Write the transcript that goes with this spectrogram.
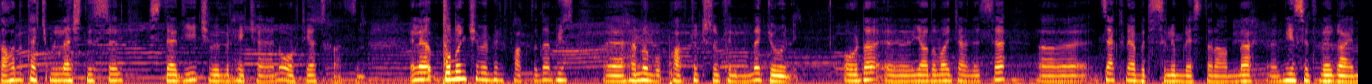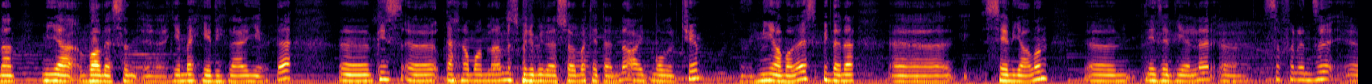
daha da təkmilləşdirsin, istədiyi kimi bir hekayəni ortaya çıxartsın. Elə bunun kimi bir faktı da biz ə, həmin bu Pulp Fiction filmində görürük. Orada e, yadıma gəlirsə, e, Jack Rabbit Slim restoranında e, Vincent Vega ilə Mia Wallace-ın e, yemək yedikləri yerdə e, biz e, qəhrəmanlarımız biri-birinə söhbət edəndə aydın olur ki, Wallace bir dənə e, serialın e, necə deyirlər, e, 0-cı e,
